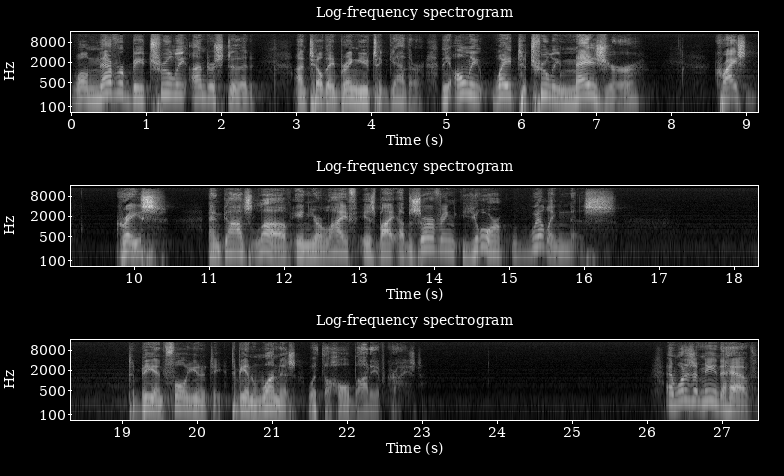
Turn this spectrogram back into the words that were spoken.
will never be truly understood until they bring you together. The only way to truly measure Christ's grace and God's love in your life is by observing your willingness to be in full unity, to be in oneness with the whole body of Christ. And what does it mean to have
